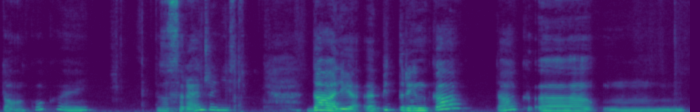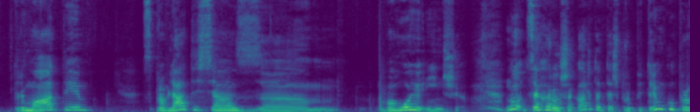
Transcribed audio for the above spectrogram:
Так, окей. Зосередженість. Далі е, підтримка, так, е, тримати, справлятися з вагою інших. Ну, це хороша карта теж про підтримку, про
